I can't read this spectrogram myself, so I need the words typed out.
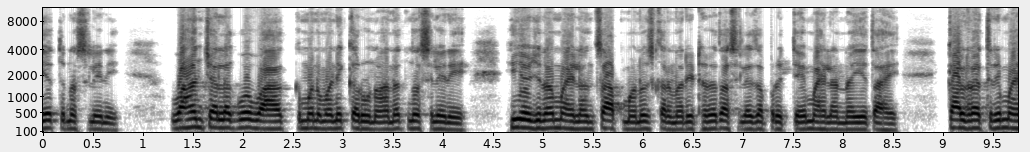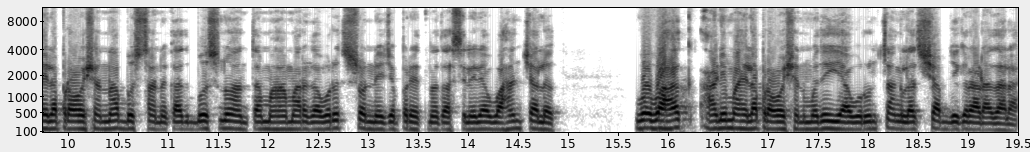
येत नसल्याने वाहन चालक व वाहक मनमानी करून आणत नसल्याने ही योजना महिलांचा अपमानच करणारी ठरत असल्याचा प्रत्यय महिलांना येत आहे. काल रात्री महिला प्रवाशांना बस स्थानकात बस न आणता महामार्गावरच सोडण्याच्या प्रयत्नात असलेल्या वाहन चालक व वाहक आणि महिला प्रवाशांमध्ये यावरून चांगलाच शाब्दिक राडा झाला.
